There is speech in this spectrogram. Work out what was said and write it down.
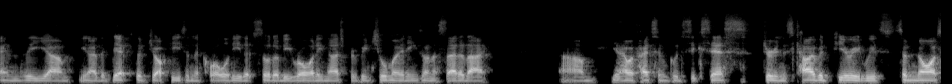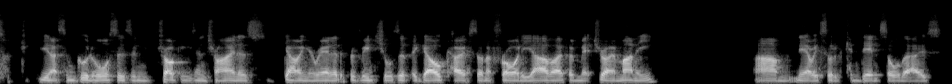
and the um, you know the depth of jockeys and the quality that sort of be riding those provincial meetings on a Saturday. um, you know, we've had some good success during this COVID period with some nice, you know, some good horses and jockeys and trainers going around at the provincials at the Gold Coast on a Friday arvo for Metro money. Um, now we sort of condense all those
